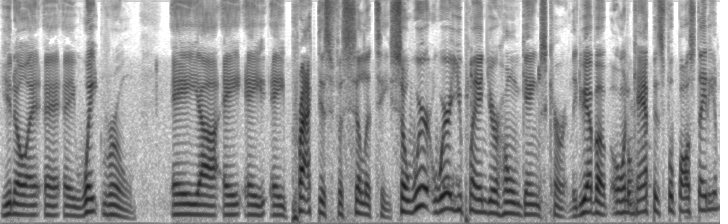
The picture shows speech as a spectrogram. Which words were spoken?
you know, a, a, a weight room a, uh, a a a practice facility. So where where are you playing your home games currently? Do you have a on campus football stadium?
